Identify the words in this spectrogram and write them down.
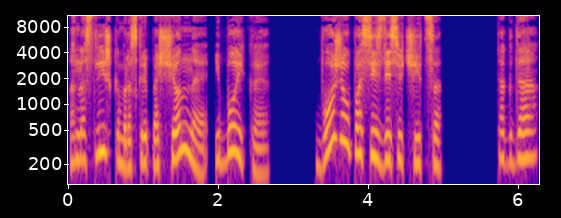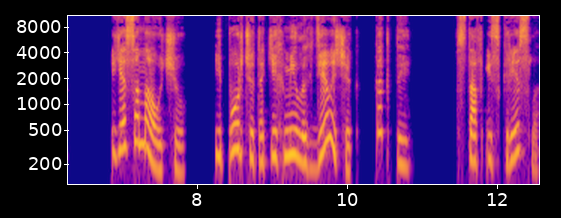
она слишком раскрепощенная и бойкая. Боже упаси здесь учиться! Тогда я сама учу и порчу таких милых девочек, как ты. Встав из кресла,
